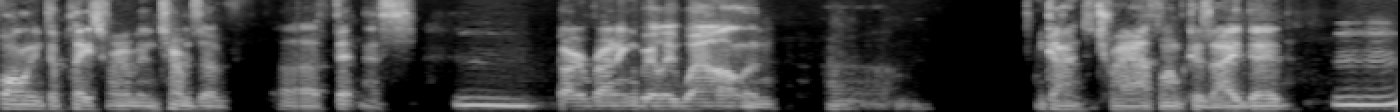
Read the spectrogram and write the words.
falling into place for him in terms of uh, fitness. Mm, Started running really well, and um, got into triathlon because I did, hmm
